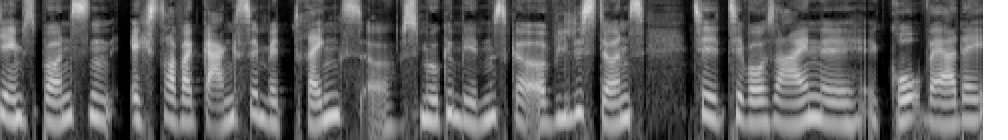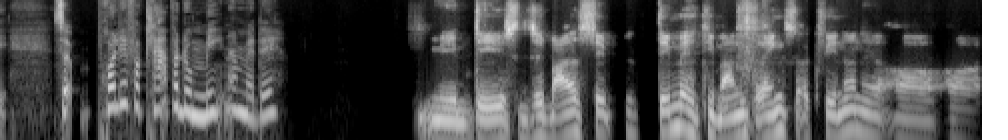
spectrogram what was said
James Bondsen ekstravagance med drinks og smukke mennesker og vilde stunts til, til vores egen øh, grå hverdag. Så prøv lige at forklare, hvad du mener med det. Men det er sådan set meget simpelt. Det med de mange drinks og kvinderne og, og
